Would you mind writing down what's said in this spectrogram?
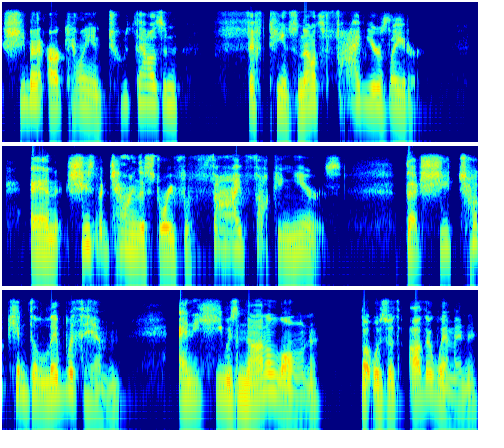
she met R. Kelly in 2015. So now it's five years later. And she's been telling this story for five fucking years that she took him to live with him and he was not alone, but was with other women.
